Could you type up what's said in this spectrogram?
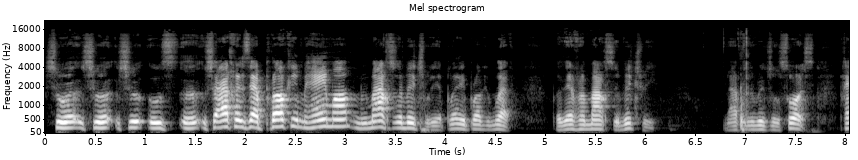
Shu shu shu Shachar is at Prokim Hema Mimachs Vitri. We have plenty of Prokim left, but they're from Machs Vitri, not from the original source. I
